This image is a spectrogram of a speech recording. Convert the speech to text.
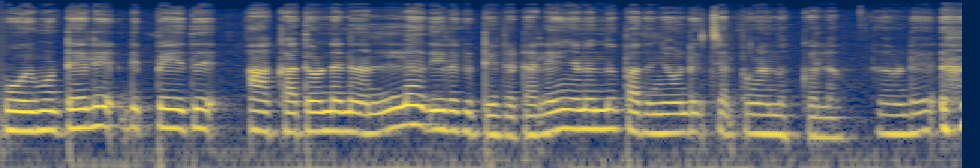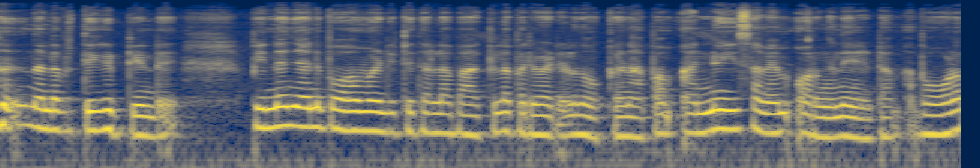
കോഴിമുട്ടയിൽ ഡിപ്പ് ചെയ്ത് ആക്കാത്തതുകൊണ്ട് തന്നെ നല്ല രീതിയിൽ കിട്ടിയിട്ടുണ്ട്. കേട്ടോ അല്ലെങ്കിൽ ഇങ്ങനെ ഒന്ന് പതഞ്ഞുകൊണ്ട് ചിലപ്പോൾ അങ്ങനെ നിൽക്കുമല്ലോ അതുകൊണ്ട് നല്ല വൃത്തി കിട്ടിയിട്ടുണ്ട്. പിന്നെ ഞാൻ പോകാൻ വേണ്ടിയിട്ട് ഇതുള്ള ബാക്കിയുള്ള പരിപാടികൾ നോക്കുകയാണ് അപ്പം അന്നു ഈ സമയം ഉറങ്ങുന്നതിന് കേട്ടോ. അപ്പോൾ ഓളെ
